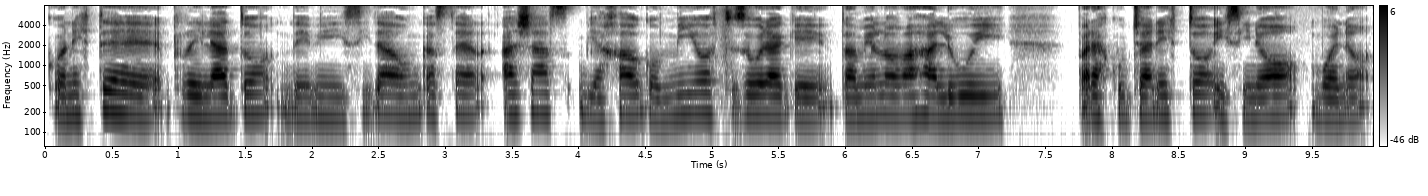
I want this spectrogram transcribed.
con este relato de mi visita a Doncaster hayas viajado conmigo. Estoy segura que también lo amas a Louis para escuchar esto y si no, bueno,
